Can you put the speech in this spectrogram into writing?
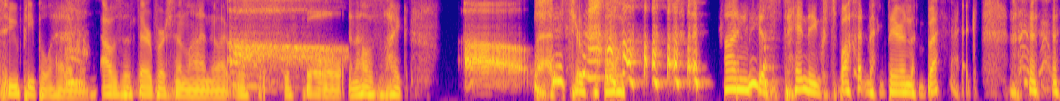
two people ahead of me. I was the third person in line. They're like, we're, we're full. And I was like, Oh, shit, you're full. Find me a standing spot back there in the back.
